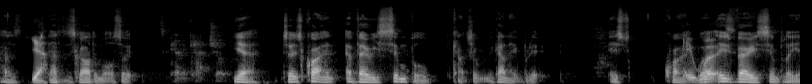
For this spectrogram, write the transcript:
has Yeah. had to discard them all. So it, It's kind of catch up. yeah, so it's quite an, a very simple catch-up mechanic, but it is quite It well, works. it's very simply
